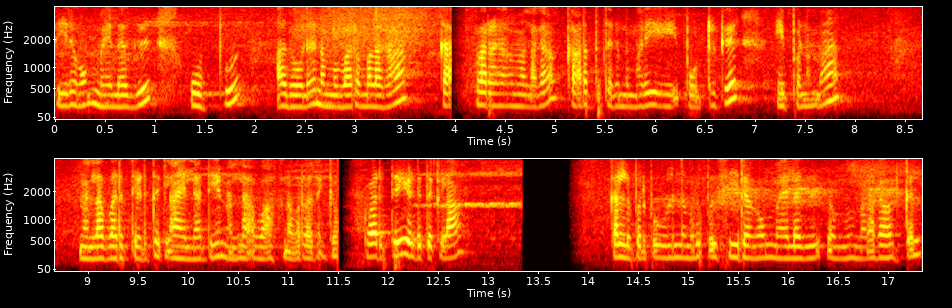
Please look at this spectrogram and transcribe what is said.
சீரகம் மிளகு உப்பு அதோடு நம்ம வரமிளகா க வரமிளகா காரத்துக்கு தகுந்த மாதிரி போட்டிருக்கு. இப்போ நம்ம நல்லா வறுத்து எடுத்துக்கலாம். எல்லாத்தையும் நல்லா வாசனை வர வரைக்கும் வறுத்து எடுத்துக்கலாம். கடலப்பருப்பு உளுந்தம்பருப்பு சீரகம் மிளகு மிளகா வத்தல்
